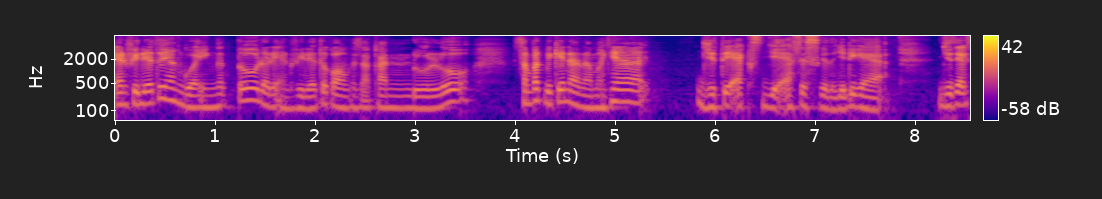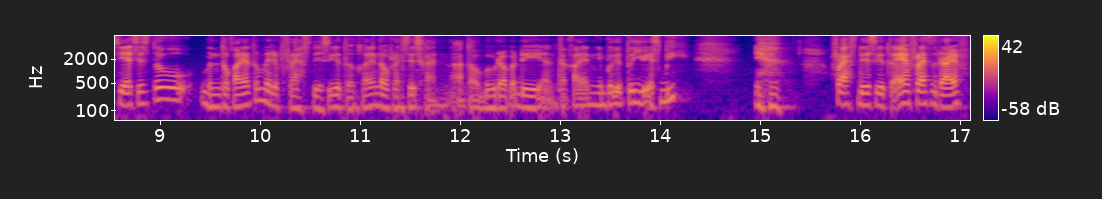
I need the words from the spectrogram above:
Nvidia tuh yang gue inget tuh dari Nvidia tuh kalau misalkan dulu sempat bikin yang namanya GTX GSS gitu. Jadi kayak GTX GSS tuh bentukannya tuh mirip flash disk gitu. Kalian tahu flash disk kan? Atau beberapa di antara kalian nyebut itu USB? flash disk gitu. Eh flash drive.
